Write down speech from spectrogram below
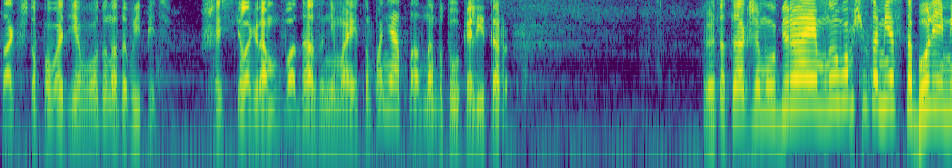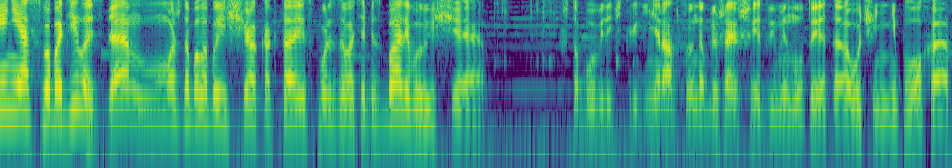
Так, что по воде? Воду надо выпить. 6 килограмм вода занимает. Ну, понятно, одна бутылка литр. Это также мы убираем. Ну, в общем-то, место более-менее освободилось, да? Можно было бы еще как-то использовать обезболивающее, чтобы увеличить регенерацию на ближайшие 2 минуты. Это очень неплохо.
